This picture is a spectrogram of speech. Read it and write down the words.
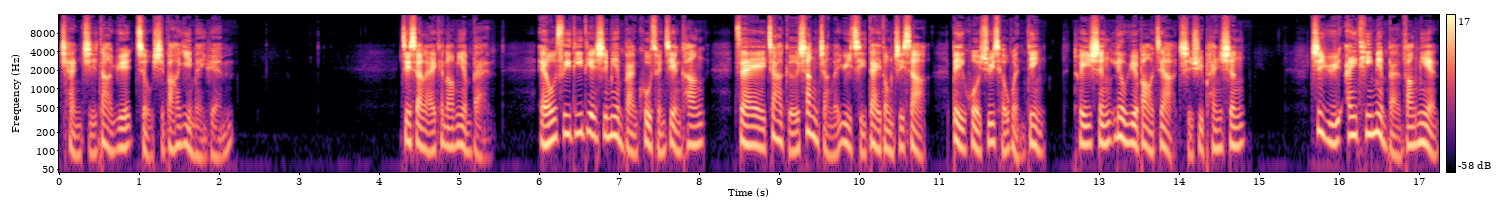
产值大约九十八亿美元。接下来看到面板，LCD 电视面板库存健康，在价格上涨的预期带动之下，备货需求稳定，推升六月报价持续攀升。至于 IT 面板方面，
